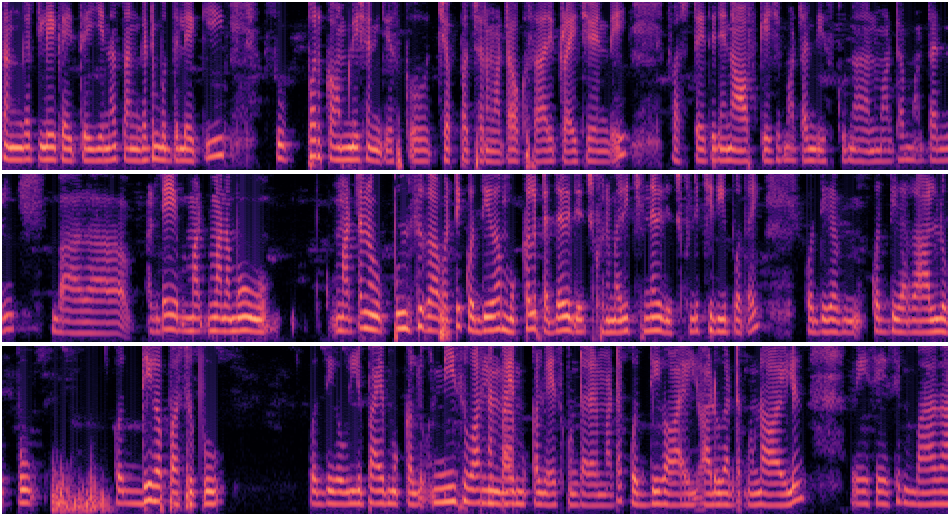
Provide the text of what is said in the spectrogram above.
సంగటిలేకైతే ఈయన సంగటి ముద్దలేకి సూపర్ కాంబినేషన్ చేసుకో చెప్పచ్చు అనమాట ఒకసారి ట్రై చేయండి. ఫస్ట్ అయితే నేను హాఫ్ కేజీ మటన్ తీసుకున్నాను అనమాట మటన్ని బాగా అంటే మనము మటన్ పులుసు కాబట్టి కొద్దిగా ముక్కలు పెద్దవి తెచ్చుకొని మరీ చిన్నవి తెచ్చుకుంటే చిరిగిపోతాయి. కొద్దిగా కొద్దిగా రాళ్ళు ఉప్పు కొద్దిగా పసుపు కొద్దిగా ఉల్లిపాయ ముక్కలు నీసు వాసనపాయ ముక్కలు వేసుకుంటారనమాట కొద్దిగా ఆయిల్ అడుగంటకుండా ఆయిల్ వేసేసి బాగా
